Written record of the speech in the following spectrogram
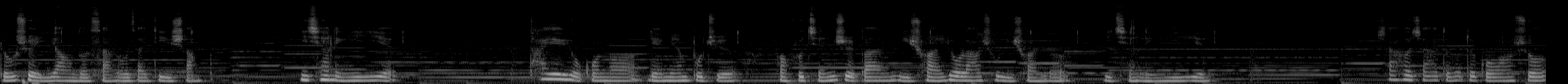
流水一样的散落在地上。一千零一夜，他也有过那连绵不绝、仿佛剪纸般一串又拉出一串的一千零一夜。沙赫扎德对国王说：“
